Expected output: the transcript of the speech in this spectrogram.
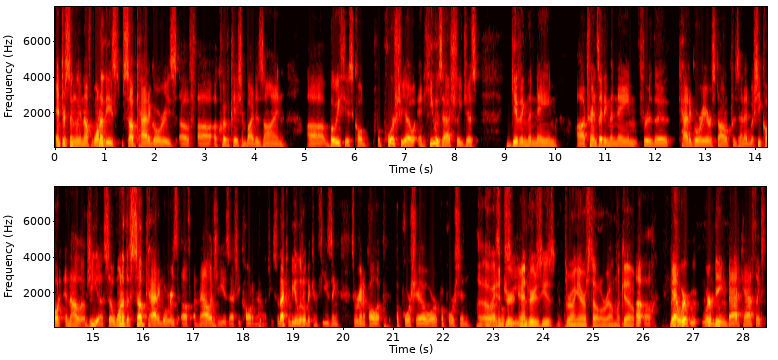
interestingly enough, one of these subcategories of uh, equivocation by design uh, Boethius called proportio, and he was actually just giving the name, uh, translating the name for the category Aristotle presented, which he called analogia. So one of the subcategories of analogy is actually called analogy. So that can be a little bit confusing. So we're going to call it proportio or proportion. Oh, Andrew, Andrew's using, throwing Aristotle around. Look out. Uh oh. Yeah, we're we're being bad Catholics.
